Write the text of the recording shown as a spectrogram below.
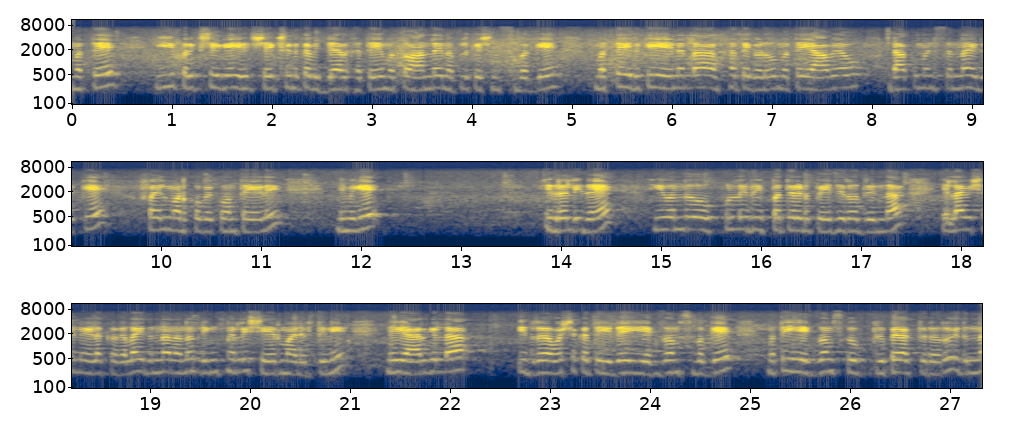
ಮತ್ತೆ ಈ ಪರೀಕ್ಷೆಗೆ ಶೈಕ್ಷಣಿಕ ವಿದ್ಯಾರ್ಹತೆ ಮತ್ತು ಆನ್ಲೈನ್ ಅಪ್ಲಿಕೇಶನ್ಸ್ ಬಗ್ಗೆ ಮತ್ತೆ ಇದಕ್ಕೆ ಏನೆಲ್ಲ ಅರ್ಹತೆಗಳು ಮತ್ತೆ ಯಾವ್ಯಾವ ಡಾಕ್ಯುಮೆಂಟ್ಸ್ ಅನ್ನ ಇದಕ್ಕೆ ಫೈಲ್ ಮಾಡ್ಕೋಬೇಕು ಅಂತ ಹೇಳಿ ನಿಮಗೆ ಇದರಲ್ಲಿದೆ. ಈ ಒಂದು ಫುಲ್ ಇದು ಇಪ್ಪತ್ತೆರಡು ಪೇಜ್ ಇರೋದ್ರಿಂದ ಎಲ್ಲ ವಿಷಯನೂ ಹೇಳೋಕ್ಕಾಗಲ್ಲ. ಇದನ್ನ ನಾನು ಲಿಂಕ್ನಲ್ಲಿ ಶೇರ್ ಮಾಡಿರ್ತೀನಿ. ನೀವು ಯಾರಿಗೆಲ್ಲ ಇದರ ಅವಶ್ಯಕತೆ ಇದೆ ಈ ಎಕ್ಸಾಮ್ಸ್ ಬಗ್ಗೆ ಮತ್ತು ಈ ಎಕ್ಸಾಮ್ಸ್ಗೆ ಪ್ರಿಪೇರ್ ಆಗ್ತಿರೋರು, ಇದನ್ನ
